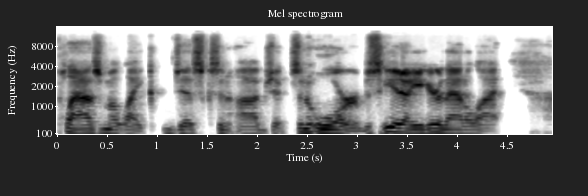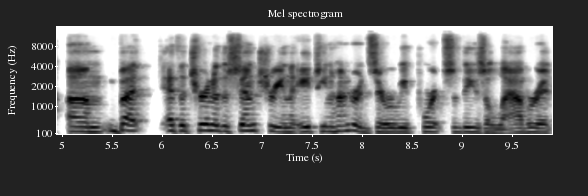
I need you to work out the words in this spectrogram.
plasma like discs and objects and orbs. You know, you hear that a lot. Um, but at the turn of the century in the 1800s, there were reports of these elaborate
